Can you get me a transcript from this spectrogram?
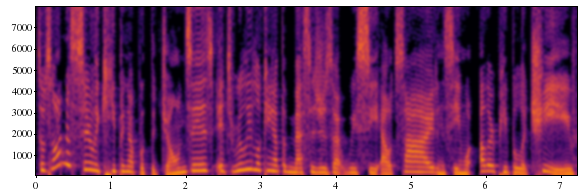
So it's not necessarily keeping up with the Joneses. It's really looking at the messages that we see outside and seeing what other people achieve.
